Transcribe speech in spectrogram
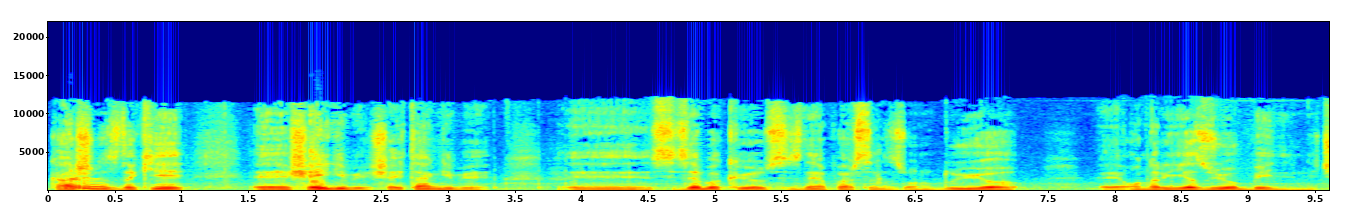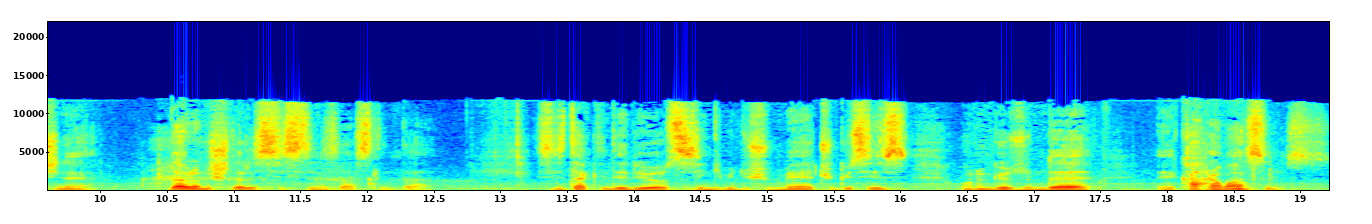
Karşınızdaki e, şey gibi, şeytan gibi e, size bakıyor. Siz ne yaparsanız onu duyuyor. e, onları yazıyor beyninin içine. Davranışları sizsiniz aslında. Sizi taklit ediyor, sizin gibi düşünmeye. Çünkü siz onun gözünde e, kahramansınız.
